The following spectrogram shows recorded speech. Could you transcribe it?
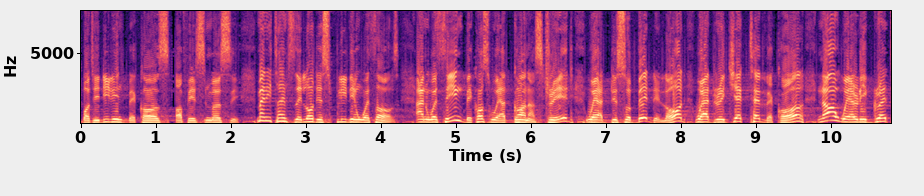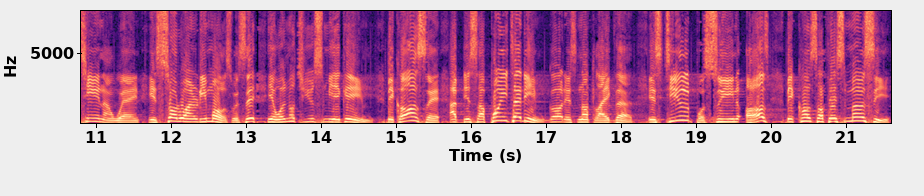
but he didn't because of his mercy. Many times the Lord is pleading with us, and we think because we had gone astray, we had disobeyed the Lord, we had rejected the call, now we're regretting and we're in sorrow and remorse. We say, he will not use me again because uh, I've disappointed him. God is not like that. He's still pursuing us because of his mercy.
